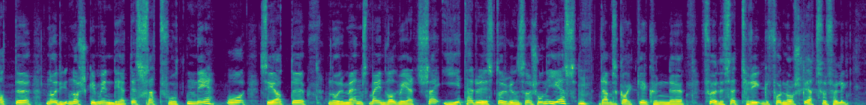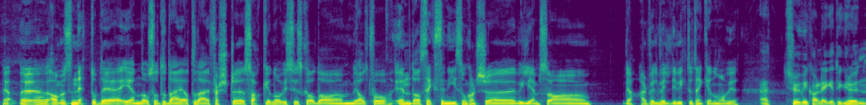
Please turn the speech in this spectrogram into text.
at uh, norske myndigheter setter foten ned og sier at uh, nordmenn som har involvert seg i terroristorganisasjonen IS, mm. de skal ikke kunne føle seg trygg for norsk rettsforfølging. Ja, eh, Amundsen, nettopp det igjen også til deg, at det er første saken. og Hvis vi skal da i alt få enda 69 som kanskje vil hjem, så ja, er det vel veldig viktig å tenke gjennom hva vi gjør? Jeg tror vi kan legge til grunn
